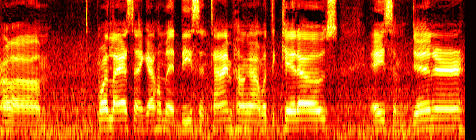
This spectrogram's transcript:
um, well, last night I got home at a decent time, hung out with the kiddos, ate some dinner.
